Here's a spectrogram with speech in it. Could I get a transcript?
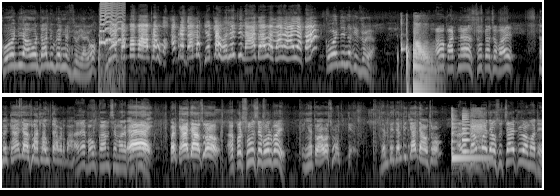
કોઈ દી આવો જાદુગર નથી જોયા હો પાર્ટનર શું કહો છો તમે ક્યાં જાવ છો આટલા ઉતાવળમાં? અરે બહુ કામ છે મારે પાર્ટનર પણ ક્યાં જાવ છો? આ પણ શું છે બોલ ભાઈ? અહીંયા તો આવો શું? જલ્દી જલ્દી ક્યાં જાવ છો? અરે ગામમાં જાવ છું ચા પીવા માટે.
